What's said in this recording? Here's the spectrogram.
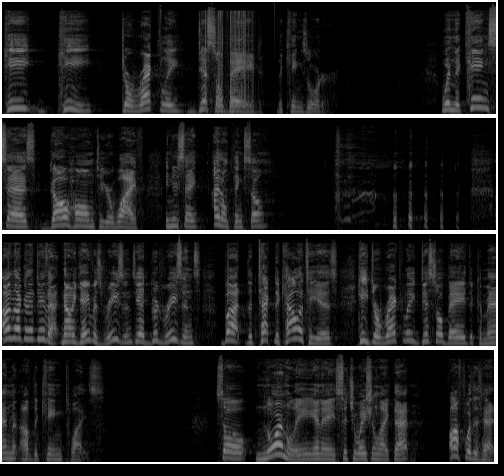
He he directly disobeyed the king's order. When the king says, "Go home to your wife," and you say, "I don't think so." I'm not going to do that. Now, he gave his reasons, he had good reasons, but the technicality is he directly disobeyed the commandment of the king twice. So, normally, in a situation like that, off with his head.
